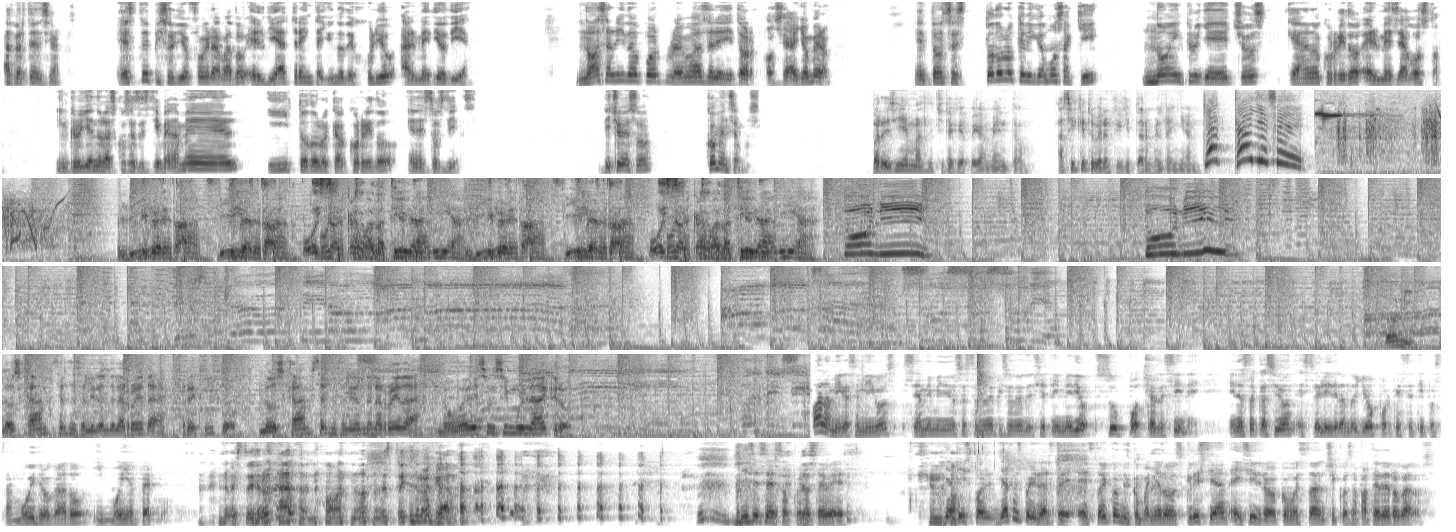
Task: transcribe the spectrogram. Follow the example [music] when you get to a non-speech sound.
Advertencia. Este episodio fue grabado el día 31 de julio al mediodía. No ha salido por problemas del editor, o sea, yo mero. Entonces, todo lo que digamos aquí no incluye hechos que han ocurrido el mes de agosto, incluyendo las cosas de Steven Amell y todo lo que ha ocurrido en estos días. Dicho eso, comencemos. Parecía más lechita que pegamento, así que tuvieron que quitarme el riñón. ¡Ya cállese! Libertad, libertad, hoy se acaba la tiranía. Libertad, libertad, hoy se acaba la tiranía. ¡Tony! ¡Tony! Tony, los hamsters se salieron de la rueda. Repito, los hamsters se salieron de la rueda. No es un simulacro. Hola amigas y amigos, sean bienvenidos a este nuevo episodio de 7 y medio, su podcast de cine. En esta ocasión estoy liderando yo porque este tipo está muy drogado y muy enfermo. [laughs] No estoy drogado, [laughs] no, no, no estoy drogado. [laughs] Dices eso, pero te ves. No. Ya, te, ya te spoilaste. Estoy con mis compañeros Cristian e Isidro. ¿Cómo están, chicos, aparte de drogados?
